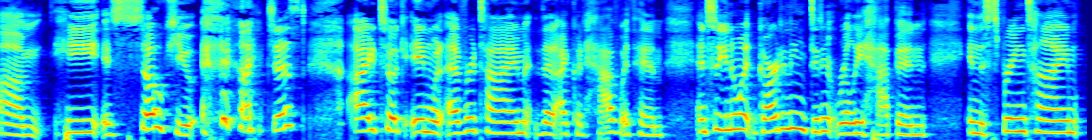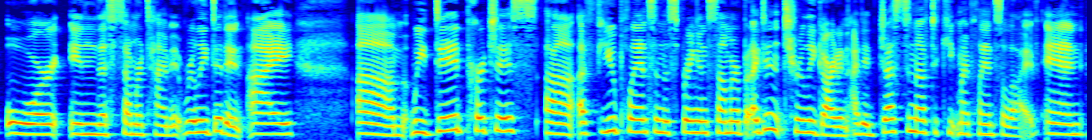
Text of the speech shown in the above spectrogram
Um, he is so cute. I just, I took in whatever time that I could have with him. And so, you know what? Gardening didn't really happen in the springtime or in the summertime. It really didn't. I, um, we did purchase uh, a few plants in the spring and summer, but I didn't truly garden. I did just enough to keep my plants alive. And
